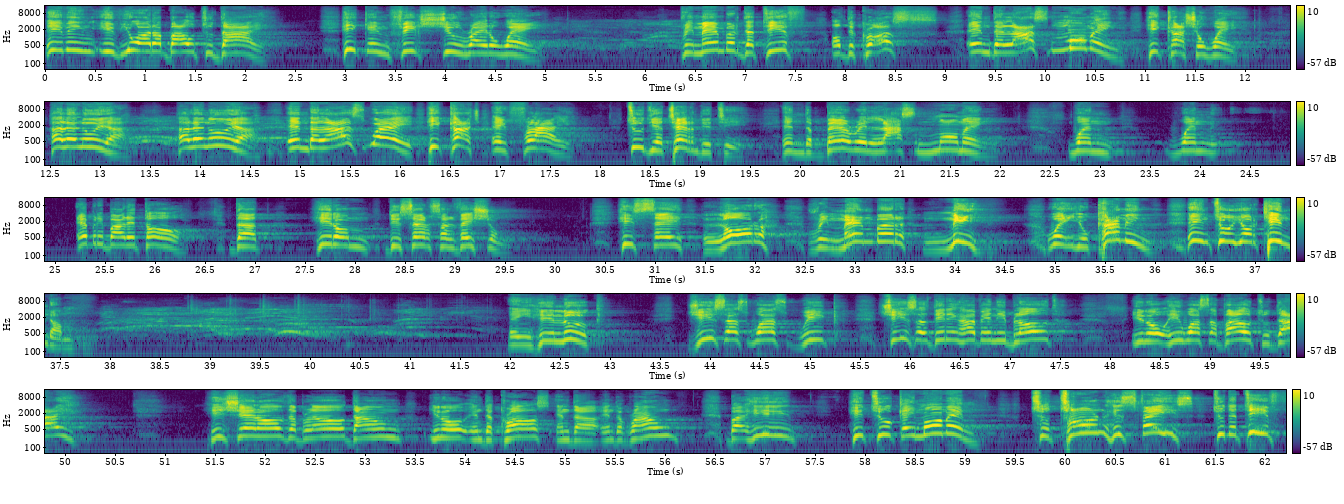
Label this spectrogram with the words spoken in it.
Even if you are about to die, He can fix you right away. Remember the thief of the cross? in the last moment, he cast away. Hallelujah. Hallelujah. In the last way, he catch a fly to the eternity. In the very last moment, when when everybody thought that he don't deserve salvation, he say, Lord, remember me when you coming into your kingdom. and he looked. Jesus was weak. Jesus didn't have any blood. You know, he was about to die. He shed all the blood down, you know, in the cross, in the in the ground. But he he took a moment to turn his face to the thief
